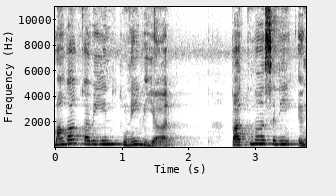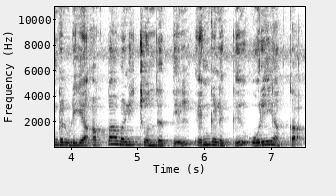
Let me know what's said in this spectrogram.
மகாகவியின் துணைவியார் பத்மாசனி எங்களுடைய அப்பா வழி சொந்தத்தில் எங்களுக்கு ஒரே அக்கா.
